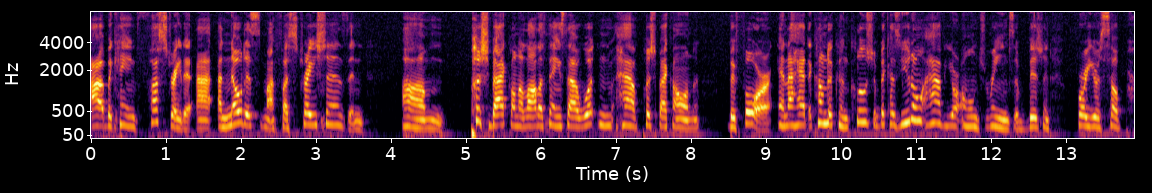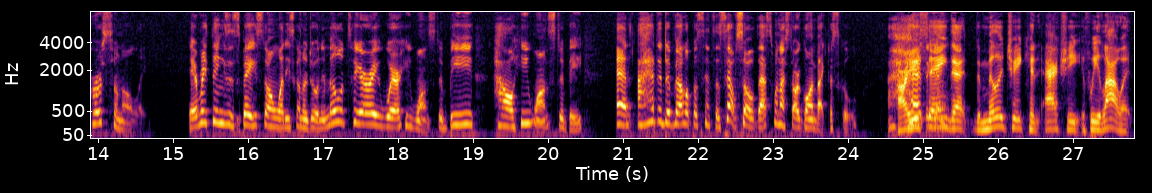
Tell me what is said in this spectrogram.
I became frustrated. I, I noticed my frustrations and um, pushed back on a lot of things that I wouldn't have pushed back on before. And I had to come to a conclusion because you don't have your own dreams of vision for yourself personally. Everything is based on what he's going to do in the military, where he wants to be, how he wants to be. And I had to develop a sense of self. So that's when I started going back to school. I Are you saying that the military can actually, if we allow it,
